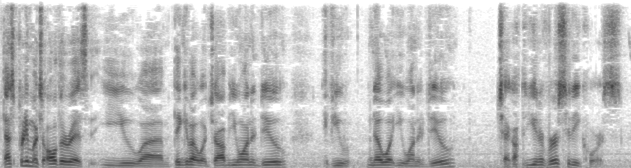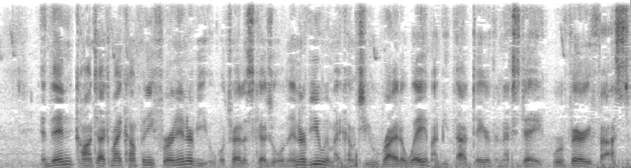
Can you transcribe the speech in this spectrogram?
that's pretty much all there is. You uh, think about what job you want to do. If you know what you want to do, check out the university course and then contact my company for an interview. We'll try to schedule an interview. We might come to you right away. It might be that day or the next day. We're very fast.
